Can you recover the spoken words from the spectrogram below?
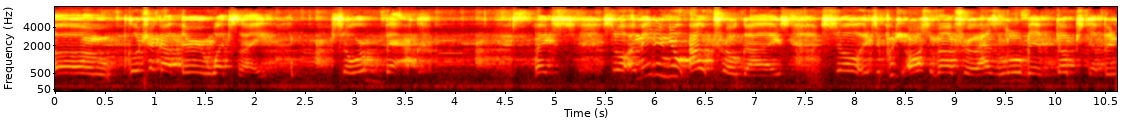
um, go check out their website. So we're back. I just so I made a new outro, guys. So it's a pretty awesome outro. It has a little bit of dubstep in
